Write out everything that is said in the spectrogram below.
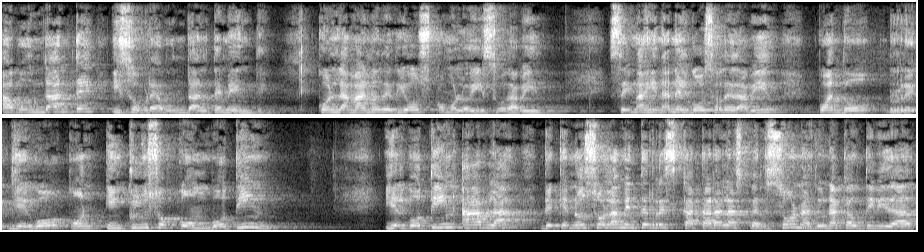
abundante y sobreabundantemente, con la mano de Dios como lo hizo David. ¿Se imaginan el gozo de David cuando llegó con incluso con botín y el botín habla de que no solamente rescatar a las personas de una cautividad,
